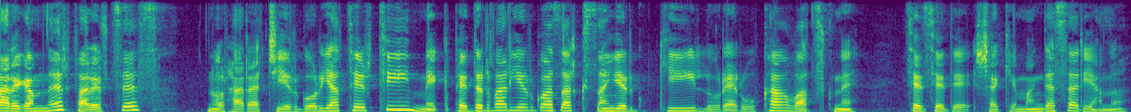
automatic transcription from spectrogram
Բարեկամներ, բարևձեզ։ Նոր հարաճ Երգորիա 3-ի 1 փետրվար 2022-ի լուրերով քաղվածքն է։ ՑՍԴ Շակե Մանգասարյանը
